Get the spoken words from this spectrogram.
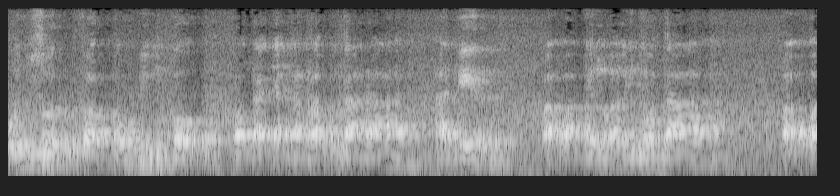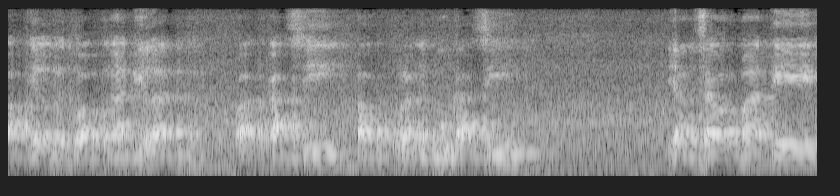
unsur Forkopimko Kota Jakarta Utara hadir Pak Wakil Wali Kota Pak Wakil Ketua Pengadilan Pak Kasih Pak Ulangi Bukasi yang saya hormati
